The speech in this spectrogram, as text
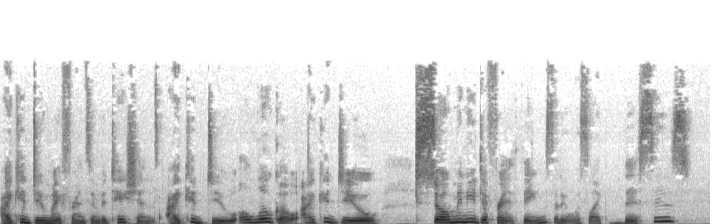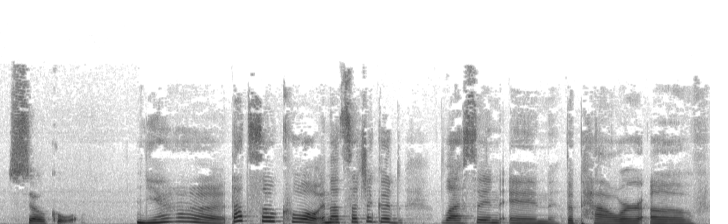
I could do my friends' invitations. I could do a logo. I could do so many different things that it was like, this is so cool. Yeah, that's so cool. And that's such a good lesson in the power of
